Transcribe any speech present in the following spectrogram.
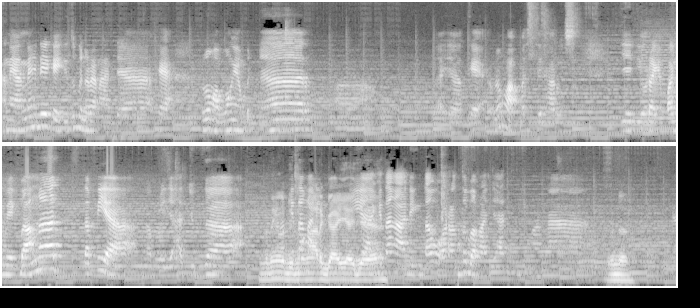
aneh-aneh deh kayak gitu beneran ada. Kayak lo ngomong yang bener eh, kayak kayak lo nggak pasti harus jadi orang yang paling baik banget tapi ya nggak boleh jahat juga Yang penting lebih Kita menghargai aja. iya ya. kita nggak ada yang tahu orang tuh bakal jahat gimana Bener. Ya,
